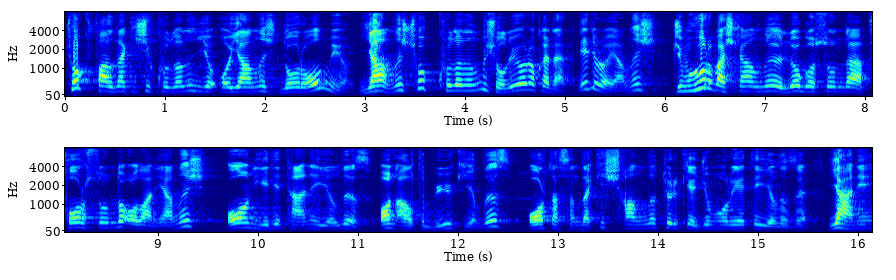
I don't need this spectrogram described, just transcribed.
çok fazla kişi kullanınca o yanlış doğru olmuyor. Yanlış çok kullanılmış oluyor o kadar. Nedir o yanlış? Cumhurbaşkanlığı logosunda, forsunda olan yanlış 17 tane yıldız, 16 büyük yıldız, ortasındaki şanlı Türkiye Cumhuriyeti yıldızı. Yani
